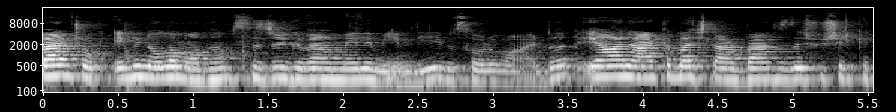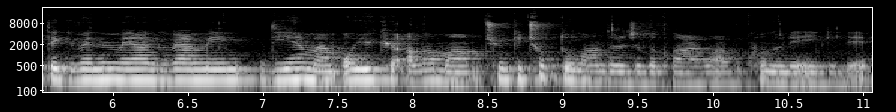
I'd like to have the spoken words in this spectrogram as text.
Ben çok emin olamadım. Sizce güvenmeli miyim diye bir soru vardı. Yani arkadaşlar ben size şu şirkete güvenin veya güvenmeyin diyemem. O yükü alamam. Çünkü çok dolandırıcılıklar var bu konuyla ilgili.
